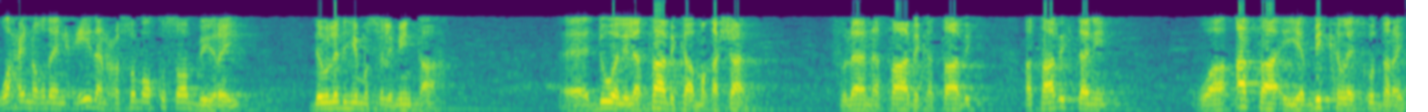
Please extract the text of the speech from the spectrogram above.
waxay noqdeen ciidan cusub oo ku soo biiray dowladihii muslimiinta ah. Duwal ilatabika maqashaan. Fulan atabik atabik ataabigtani waa ata iyo bik la isku daray.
